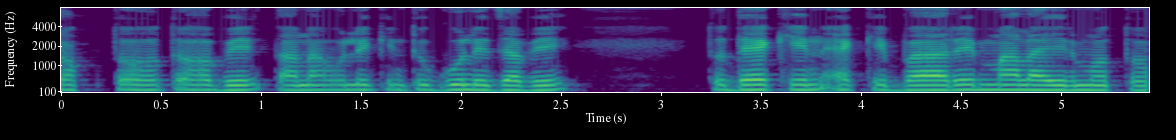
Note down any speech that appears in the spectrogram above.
শক্ত হতে হবে, তা না হলে কিন্তু গলে যাবে। তো দেখেন একেবারে মালাইয়ের মতো,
